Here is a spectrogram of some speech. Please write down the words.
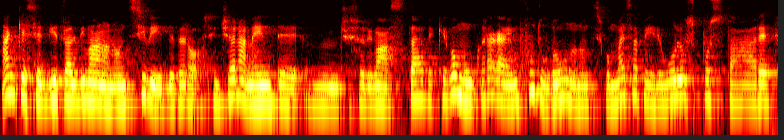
anche se dietro al divano non si vede però sinceramente mh, mm, ci sono rimasta perché comunque raga in futuro uno non si può mai sapere vuole spostare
